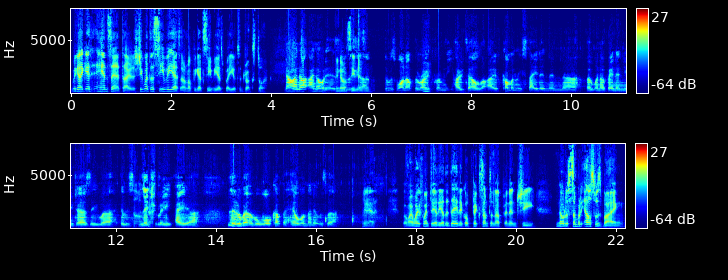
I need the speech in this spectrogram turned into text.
We got to get hand sanitizer. She went to CVS. I don't know if you got CVS by you. It's a drugstore. No, I know, I know what it is. You know There what was, CVS is? There was one up the road from the hotel that I've commonly stayed in, in uh, when I've been in New Jersey, where it was Oh, okay. literally a uh, little bit of a walk up the hill, and then it was there. Yeah. But my wife went there the other day to go pick something up, and then she noticed somebody else was buying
